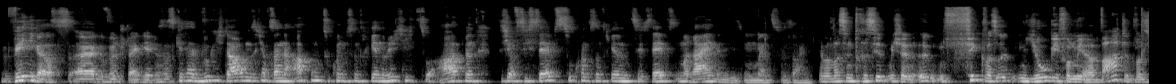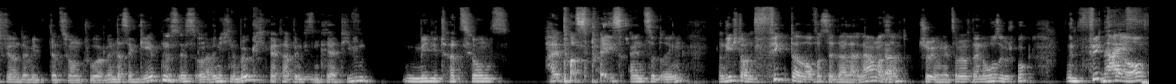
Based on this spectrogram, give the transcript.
weniger das äh, gewünschte Ergebnis. Es geht halt wirklich darum, sich auf seine Atmung zu konzentrieren, richtig zu atmen, sich auf sich selbst zu konzentrieren und sich selbst im Reinen in diesem Moment zu sein. Ja, aber was interessiert mich denn irgendein Fick, was irgendein Yogi von mir erwartet, was ich während der Meditation tue? Wenn das Ergebnis ist oder wenn ich eine Möglichkeit habe, in diesen kreativen Meditations Hyperspace einzudringen, dann gehe ich doch einen Fick darauf, was der Dalai Lama Ja. sagt. Entschuldigung, jetzt habe ich auf deine Hose gespuckt. Ein Fick Nice. darauf,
